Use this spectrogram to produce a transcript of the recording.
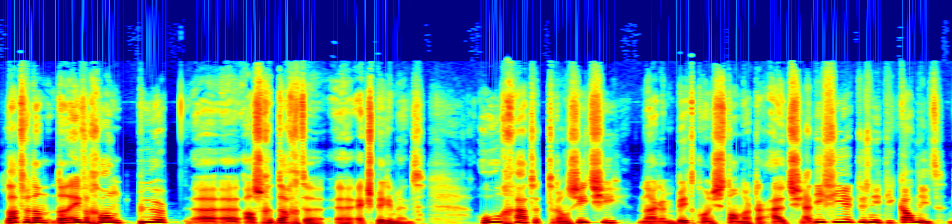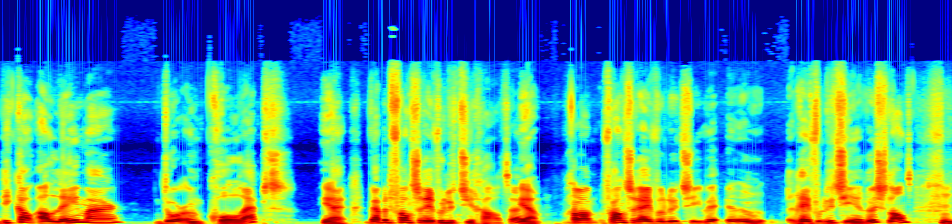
laten we dan, dan even gewoon puur uh, als gedachte-experiment. Uh, Hoe gaat de transitie naar een bitcoin standaard eruit zien? Ja, die zie ik dus niet. Die kan niet. Die kan alleen maar door een collapse. Ja. Hè? We hebben de Franse revolutie gehad. Hè? Ja. Gewoon Franse revolutie, uh, revolutie in Rusland. Mhm.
